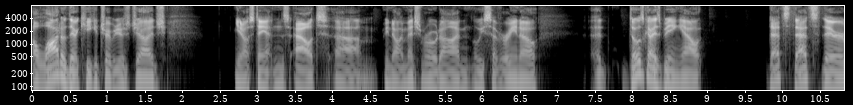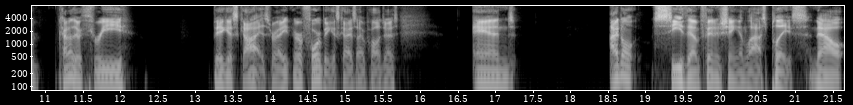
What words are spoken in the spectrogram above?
A lot of their key contributors, Judge, you know, Stanton's out. Um, you know, I mentioned Rodon, Luis Severino. Uh, those guys being out, that's that's their kind of their three biggest guys, right? Or four biggest guys, I apologize. And I don't see them finishing in last place. Now,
